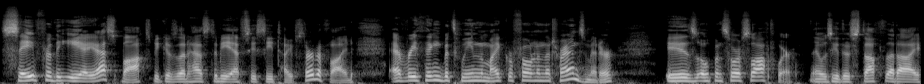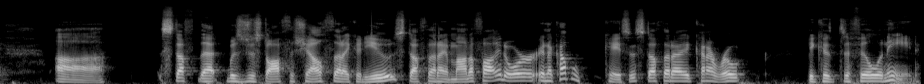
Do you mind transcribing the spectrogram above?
save for the EAS box, because it has to be FCC type certified, everything between the microphone and the transmitter is open source software. It was either stuff that I, uh, stuff that was just off the shelf that I could use, stuff that I modified, or in a couple cases, stuff that I kind of wrote because to fill a need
